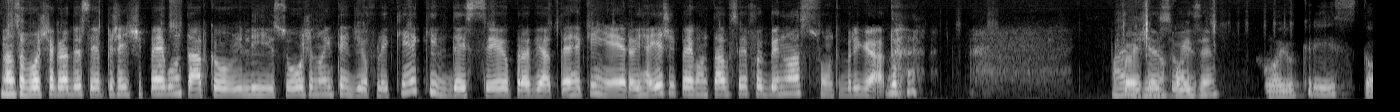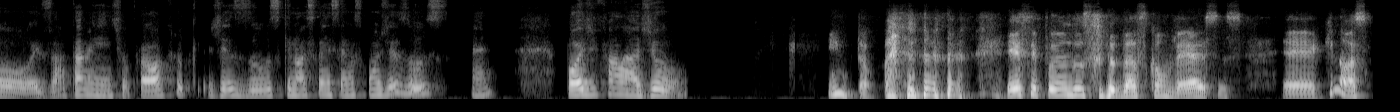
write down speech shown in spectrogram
Nossa, eu vou te agradecer, porque a gente te perguntar, porque eu li isso hoje, eu não entendi. Eu falei, quem é que desceu para ver a terra? Quem era? E aí a gente perguntar, você foi bem no assunto. Obrigada. Imagina, foi Jesus, pode... hein? Foi o Cristo, exatamente, o próprio Jesus que nós conhecemos com Jesus, né? Pode falar, Ju. Então, esse foi um dos das conversas é, que nós,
